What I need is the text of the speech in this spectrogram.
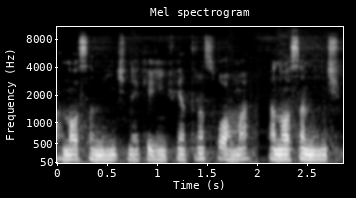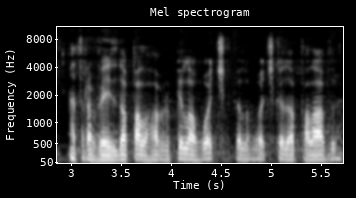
a nossa mente, né? Que a gente venha transformar a nossa mente através da palavra, pela ótica, pela ótica da palavra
